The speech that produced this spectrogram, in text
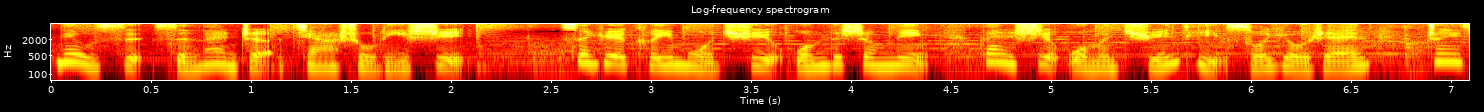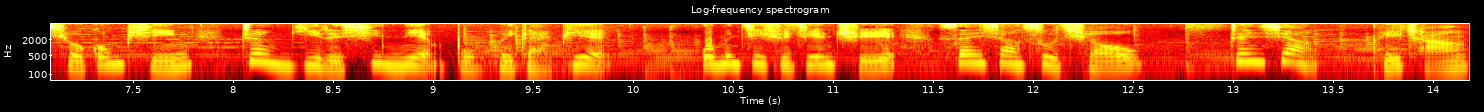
六四死难者家属离世。岁月可以抹去我们的生命，但是我们群体所有人追求公平正义的信念不会改变。我们继续坚持三项诉求：真相、赔偿、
